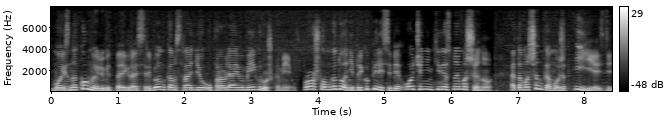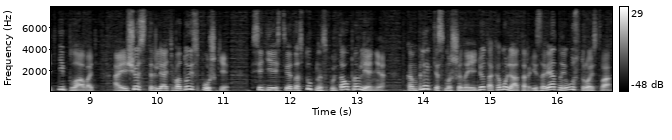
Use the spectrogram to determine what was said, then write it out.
Мой знакомый любит поиграть с ребенком с радиоуправляемыми игрушками. В прошлом году они прикупили себе очень интересную машину. Эта машинка может и ездить, и плавать, а еще стрелять водой с пушки. Все действия доступны с пульта управления. В комплекте с машиной идет аккумулятор и зарядные устройства.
